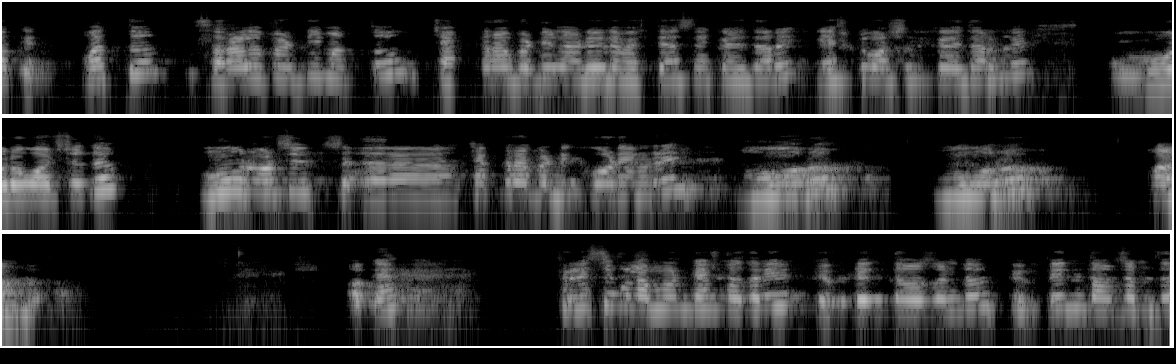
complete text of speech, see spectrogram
ಓಕೆ ಮತ್ತು ಸರಳ ಬಡ್ಡಿ ಮತ್ತು ಚಕ್ರ ಬಡ್ಡಿ ನಡುವಿನ ವ್ಯತ್ಯಾಸ ಕೇಳಿದ್ದಾರೆ? ಎಷ್ಟು ವರ್ಷದ ಕೇಳಿದಾರೆ ಮೂರು ವರ್ಷದ ಮೂರು ವರ್ಷದ ಚಕ್ರ ಬಡ್ಡಿ ಕೋಡ್ ಏನ್ರಿ? ಮೂರು ಮೂರು, ಒಂದು. ಓಕೆ ಪ್ರಿನ್ಸಿಪಲ್ ಅಮೌಂಟ್ ಎಷ್ಟು ಅದ್ರಿ fifteen thousand fifteen thousand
